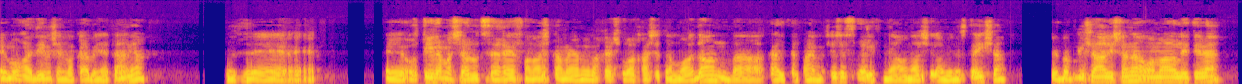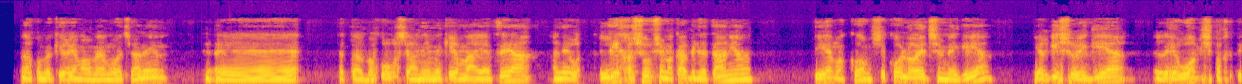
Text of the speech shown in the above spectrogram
הם אוהדים של מכבי נתניה, ואותי למשל הוא צירף ממש כמה ימים אחרי שהוא רכש את המועדון, בקיץ 2016, לפני העונה של המינוס תשע, ובפגישה הראשונה הוא אמר לי, תראה, אנחנו מכירים הרבה מאוד שנים, אה, אתה בחור שאני מכיר מהיציע, לי חשוב שמכבי נתניה תהיה מקום שכל אוהד שמגיע, ירגיש שהוא הגיע לאירוע משפחתי.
